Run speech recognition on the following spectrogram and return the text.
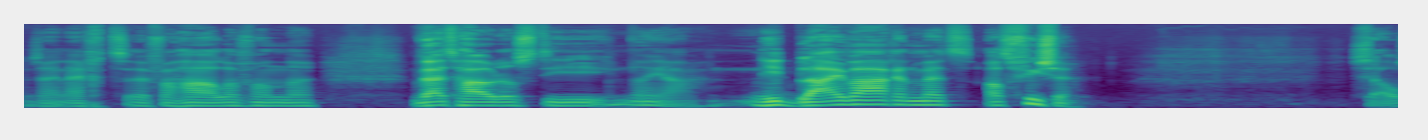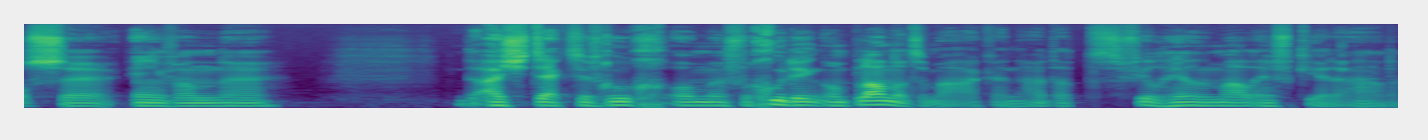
Er zijn echt verhalen van wethouders die nou ja, niet blij waren met adviezen. Zelfs uh, een van de architecten vroeg om een vergoeding om plannen te maken. Nou, dat viel helemaal in verkeerde aarde.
